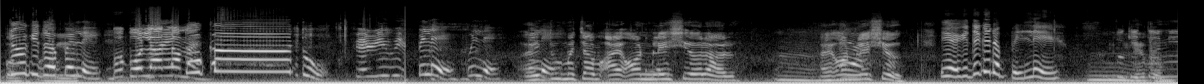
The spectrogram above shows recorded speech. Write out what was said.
Tu kita pilih. Berbola taman. Ke tu. Very weird. Pilih, pilih. Ah, Itu macam Ion Malaysia lah Hmm. Ion Malaysia Ya, kita kena pilih. Tu kita apa? ni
